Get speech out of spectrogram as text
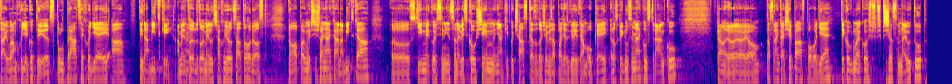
tak vám chodí jako ty spolupráce choděj a ty nabídky. A mě to do toho mailu třeba chodilo docela toho dost. No a pak mi přišla nějaká nabídka, uh, s tím, jako jestli něco nevyzkouším, nějaký jako částka za to, že mi zaplatí, tak říkám OK. Rozkliknul jsem nějakou stránku, Kam, jo, jo, jo. Ta stránka ještě vypadala v pohodě. Teď kouknu, jako přišel jsem na YouTube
